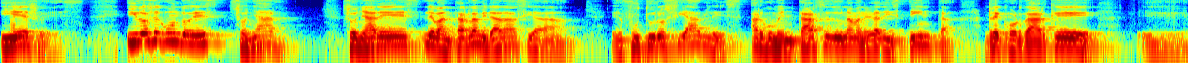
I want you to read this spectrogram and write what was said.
Y eso es. Y lo segundo es soñar. Soñar es levantar la mirada hacia eh, futuros fiables, argumentarse de una manera distinta, recordar que eh,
